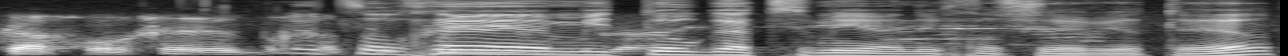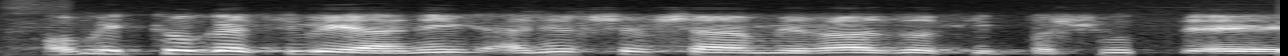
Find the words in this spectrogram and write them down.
כך או אחרת בחטופים. לצורכי מיתוג עצמי, אני חושב יותר. או מיתוג עצמי, אני, אני חושב שהאמירה הזאת היא פשוט, אה,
